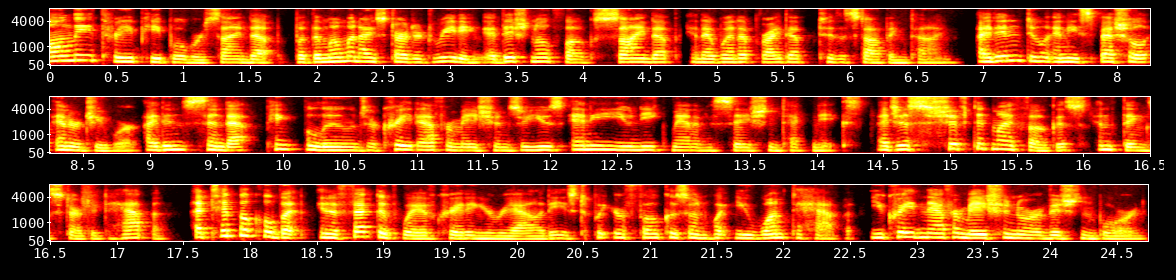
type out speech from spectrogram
Only three people were signed up, but the moment I started reading, additional folks signed up and I went up right up to the stopping time. I didn't do any special energy work. I didn't send out pink balloons or create affirmations or use any unique manifestation techniques. I just shifted my focus and things started to happen. A typical but ineffective way of creating your reality is to put your focus on what you want to happen. You create an affirmation or a vision board,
